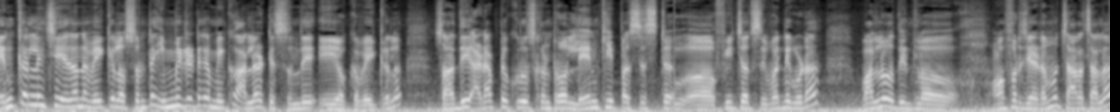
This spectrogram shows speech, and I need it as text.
వెనకల నుంచి ఏదైనా వెహికల్ వస్తుంటే ఇమ్మీడియట్గా మీకు అలర్ట్ ఇస్తుంది ఈ యొక్క వెహికల్ సో అది adaptive cruise control lane keep assist features ఇవన్నీ కూడా వాళ్ళు దీంట్లో ఆఫర్ చేయడము చాలా చాలా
